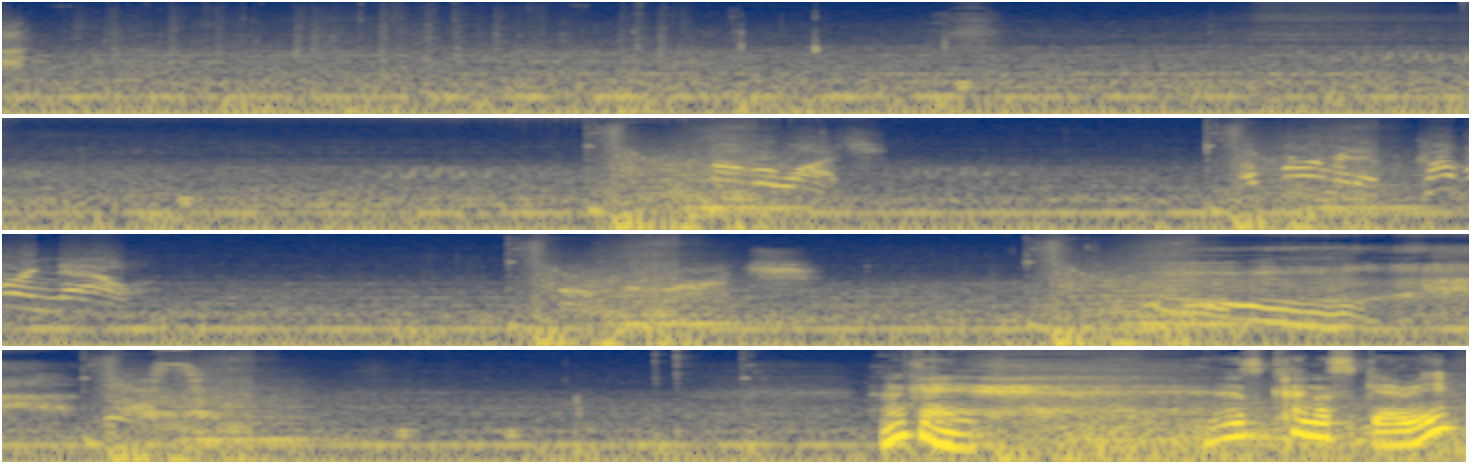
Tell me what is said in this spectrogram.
Overwatch. Affirmative. Covering now. Overwatch. Yes. Okay, it's kind of scary.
